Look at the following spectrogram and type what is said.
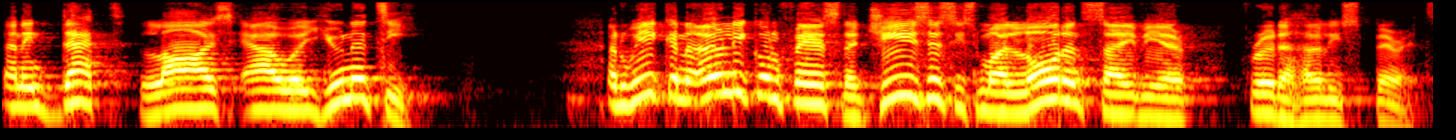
And in that lies our unity. And we can only confess that Jesus is my Lord and Savior through the Holy Spirit.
